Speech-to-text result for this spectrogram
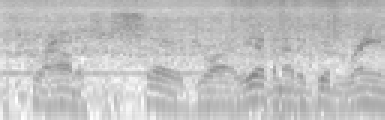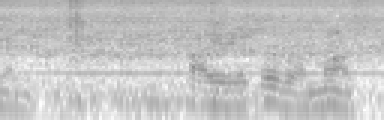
This ground is just so dry. We haven't had a good rain in probably over a month.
